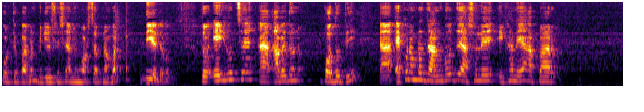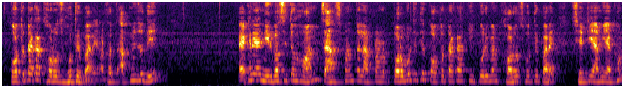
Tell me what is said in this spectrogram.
করতে পারবেন। ভিডিও শেষে আমি হোয়াটসঅ্যাপ নাম্বার দিয়ে দেব। তো এই হচ্ছে আবেদন পদ্ধতি। এখন আমরা জানব যে আসলে এখানে আপনার কত টাকা খরচ হতে পারে? অর্থাৎ আপনি যদি এখানে নির্বাচিত হন চান্স পান, তাহলে আপনার পরবর্তীতে কত টাকা কি পরিমাণ খরচ হতে পারে সেটি আমি এখন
